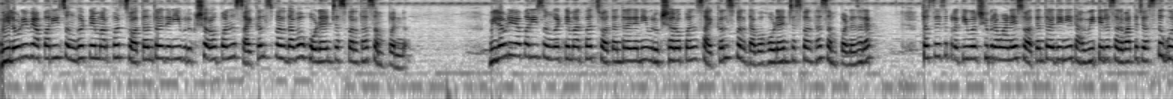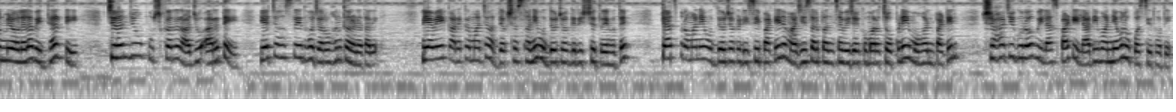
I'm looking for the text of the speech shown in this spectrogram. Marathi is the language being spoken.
भिलोडी व्यापारी संघटनेमार्फत स्वातंत्र्यदिनी वृक्षारोपण सायकल स्पर्धा व होड्यांच्या स्पर्धा संपन्न. भिलवडी व्यापारी संघटनेमार्फत स्वातंत्र्यदिनी वृक्षारोपण सायकल स्पर्धा व होड्यांच्या स्पर्धा संपन्न झाल्या. तसेच प्रतिवर्षीप्रमाणे स्वातंत्र्यदिनी दहावीतील सर्वात जास्त गुण मिळवलेला विद्यार्थी चिरंजीव पुष्कर राजू आरते याच्या हस्ते ध्वजारोहण करण्यात आले. यावेळी कार्यक्रमाच्या अध्यक्षस्थानी उद्योजक गिरीश चित्रे होते. त्याचप्रमाणे उद्योजक डी सी पाटील माजी सरपंच विजयकुमार चोपडे मोहन पाटील शहाजी गुरव विलास पाटील आदी मान्यवर उपस्थित होते.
